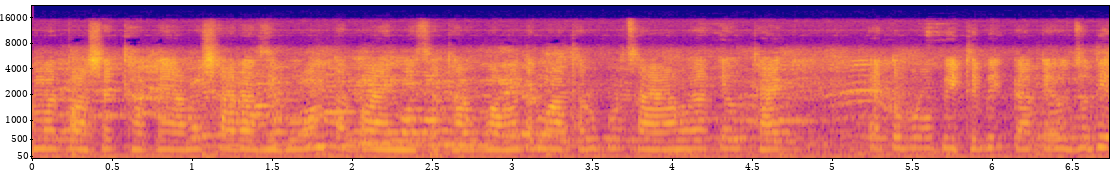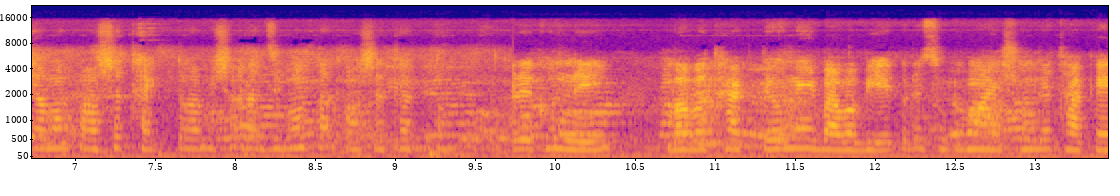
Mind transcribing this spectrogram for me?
আমার পাশে থাকে, আমি সারা জীবন তার পায়ের নিচে থাকব। আমাদের মাথার উপর ছায়া হয়ে কেউ থাক, এত বড় পৃথিবীটা, কেউ যদি আমার পাশে থাকতো, আমি সারা জীবন তার পাশে থাকতাম। আর এখন নেই, বাবা থাকতেও নেই, বাবা বিয়ে করে ছোট মায়ের সঙ্গে থাকে,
